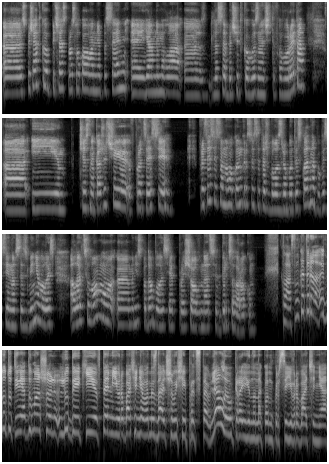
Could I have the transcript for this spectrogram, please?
Е, спочатку, під час прослуховування пісень, е, я не могла е, для себе чітко визначити фаворита. Е, і, чесно кажучи, в процесі. В процесі самого конкурсу це теж було зробити складно, бо постійно все змінювалось. Але в цілому е, мені сподобалось, як пройшов нацвідбір цього року. Клас. Ну, Катерина, ну тут я думаю, що люди, які в темі Євробачення, вони знають, що ви ще й представляли Україну на конкурсі Євробачення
